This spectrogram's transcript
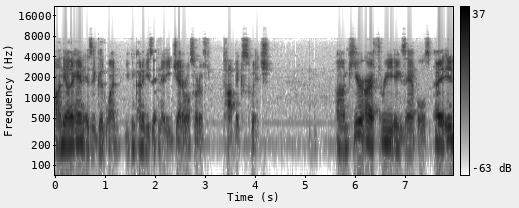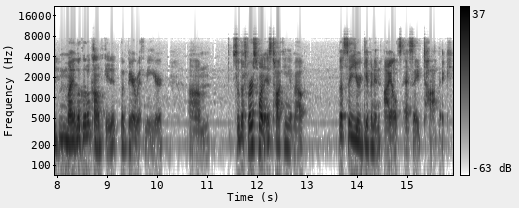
on the other hand, is a good one. You can kind of use it in any general sort of topic switch. Um, here are three examples. Uh, it might look a little complicated, but bear with me here. Um, so the first one is talking about, let's say you're given an IELTS essay topic,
